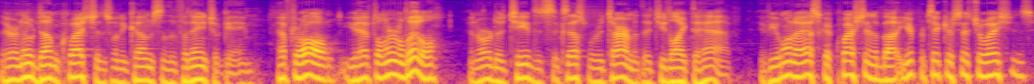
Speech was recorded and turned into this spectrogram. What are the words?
There are no dumb questions when it comes to the financial game. After all, you have to learn a little in order to achieve the successful retirement that you'd like to have. If you want to ask a question about your particular situations,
